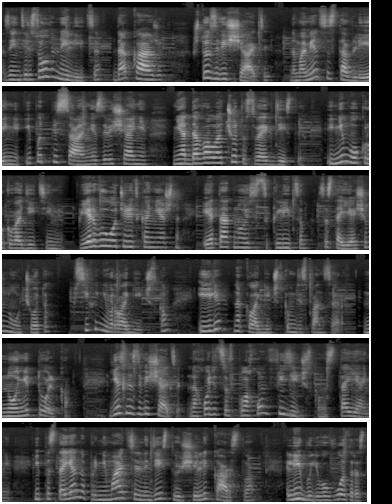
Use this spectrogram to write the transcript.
заинтересованные лица докажут, что завещатель на момент составления и подписания завещания не отдавал отчета в своих действиях и не мог руководить ими. В первую очередь, конечно, это относится к лицам, состоящим на учетах в психоневрологическом или наркологическом диспансерах. Но не только. Если завещатель находится в плохом физическом состоянии и постоянно принимает сильнодействующие лекарства, либо его возраст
